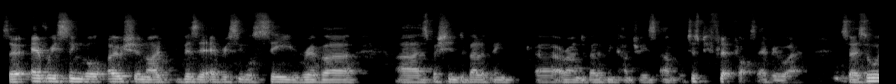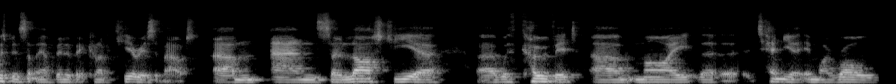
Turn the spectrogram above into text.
So every single ocean I'd visit, every single sea, river, uh, especially in developing, uh, around developing countries, um, just be flip flops everywhere. So it's always been something I've been a bit kind of curious about. Um, and so last year, uh, with COVID, um, my the, tenure in my role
